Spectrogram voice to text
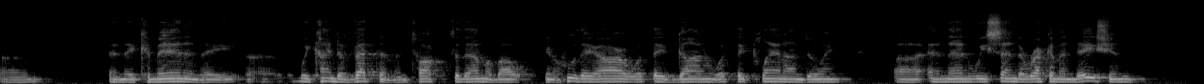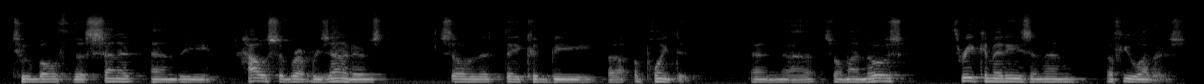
um, and they come in and they uh, we kind of vet them and talk to them about, you know, who they are, what they've done, what they plan on doing. Uh, and then we send a recommendation to both the Senate and the House of Representatives so that they could be uh, appointed. And uh, so I'm on those three committees and then a few others.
